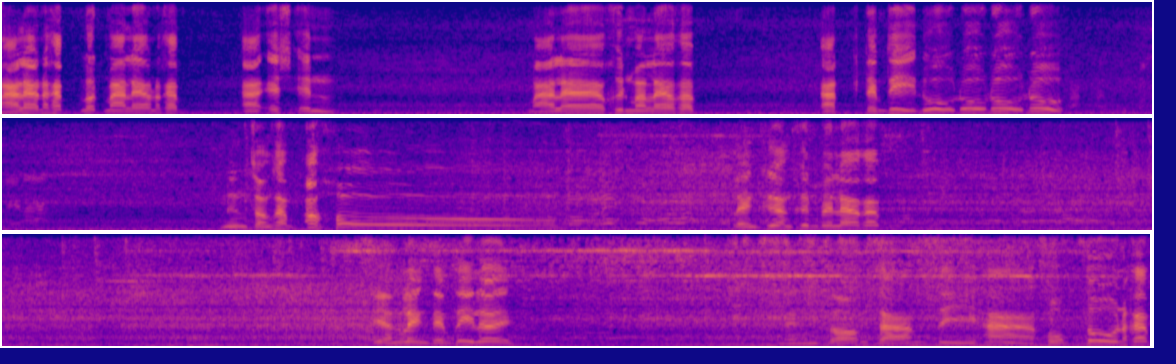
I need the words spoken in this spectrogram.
มาแล้วนะครับ รถมาแล้วนะครับ RHN มาแล้วขึ้นมาแล้วครับ อัดเต็มที่ดูดูดูดูหนึ่งสองสามโอ้โหเร่งเครื่องขึ้นไปแล้วครับ เสียงเร่งเต็มที่เลยหนึ่งสองสามสี่ห้าหกตู้นะครับ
